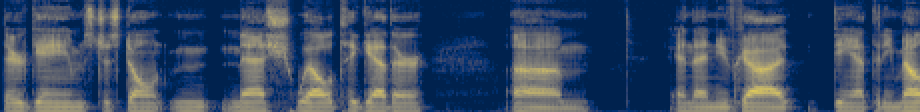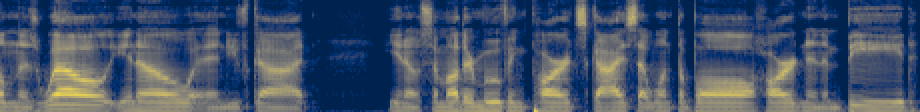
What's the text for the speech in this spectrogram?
Their games just don't m- mesh well together. Um, and then you've got De'Anthony Melton as well, you know, and you've got, you know, some other moving parts, guys that want the ball, Harden and Embiid,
